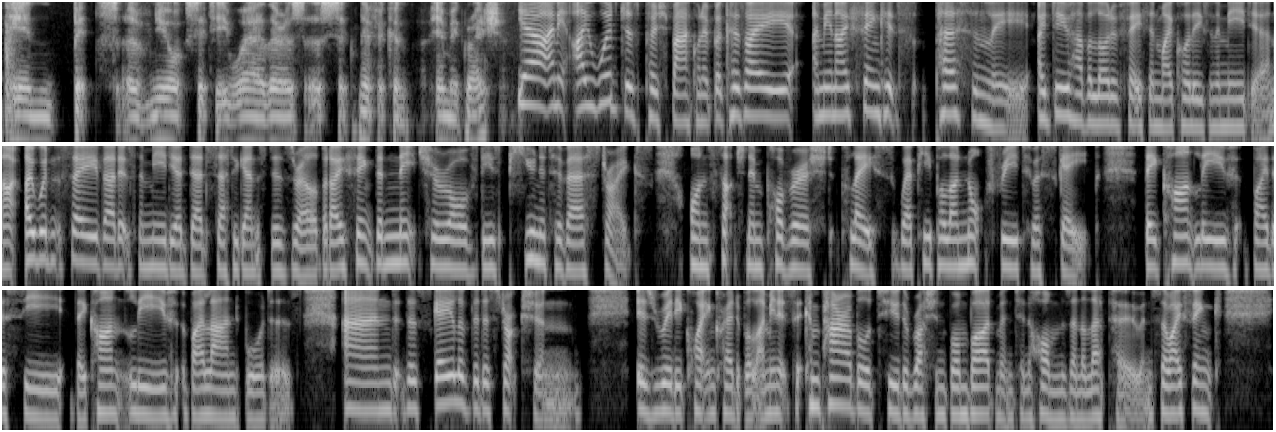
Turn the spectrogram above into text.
in bits of New York City where there is a significant immigration. Yeah, I mean, I would just push back on it because I, I mean, I think it's personally, I do have a lot of faith in my colleagues in the media, and I, I wouldn't say that it's the media dead set against Israel, but I think the nature of these punitive airstrikes on such an impoverished place where people are not free to escape, they can't leave by the sea, they can't leave by land borders, and the scale of the destruction destruction is really quite incredible. I mean, it's comparable to the Russian bombardment in Homs and Aleppo. And so I think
